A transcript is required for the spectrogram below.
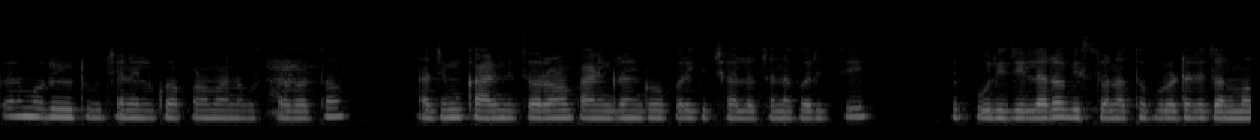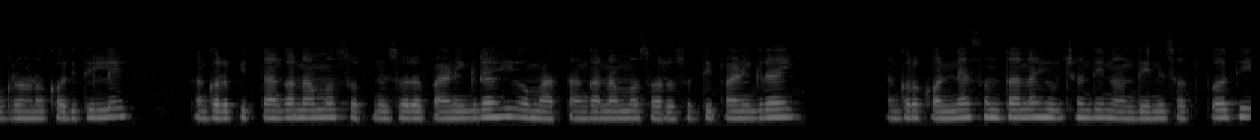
ନମସ୍କାର ମୋର ୟୁଟ୍ୟୁବ୍ ଚ୍ୟାନେଲ୍କୁ ଆପଣମାନଙ୍କୁ ସ୍ୱାଗତ। ଆଜି ମୁଁ କାଳିନ୍ଦୀ ଚରଣ ପାଣିଗ୍ରାହୀଙ୍କ ଉପରେ କିଛି ଆଲୋଚନା କରିଛି। ସେ ପୁରୀ ଜିଲ୍ଲାର ବିଶ୍ୱନାଥପୁରଠାରେ ଜନ୍ମଗ୍ରହଣ କରିଥିଲେ। ତାଙ୍କର ପିତାଙ୍କ ନାମ ସ୍ୱପ୍ନେଶ୍ୱର ପାଣିଗ୍ରାହୀ ଓ ମାତାଙ୍କ ନାମ ସରସ୍ୱତୀ ପାଣିଗ୍ରାହୀ। ତାଙ୍କର କନ୍ୟା ସନ୍ତାନ ହେଉଛନ୍ତି ନନ୍ଦିନୀ ଶତପଥୀ।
